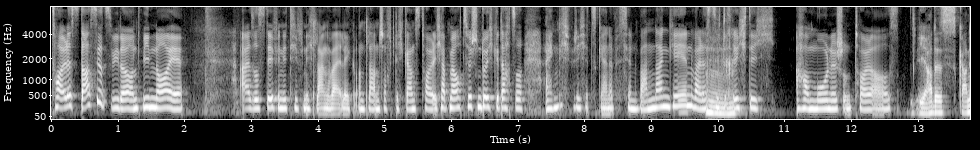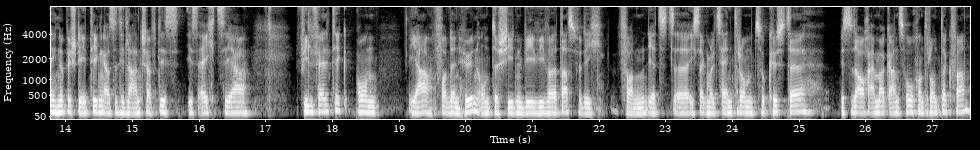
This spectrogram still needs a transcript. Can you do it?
toll ist das jetzt wieder und wie neu. Also es ist definitiv nicht langweilig und landschaftlich ganz toll. Ich habe mir auch zwischendurch gedacht, so eigentlich würde ich jetzt gerne ein bisschen wandern gehen, weil es mhm. sieht richtig harmonisch und toll aus. Ja, das kann ich nur bestätigen. Also die Landschaft ist, ist echt sehr vielfältig und ja, von den Höhenunterschieden, wie, wie war das für dich? Von jetzt, äh, ich sag mal, Zentrum zur Küste, bist du da auch einmal ganz hoch und runter gefahren?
